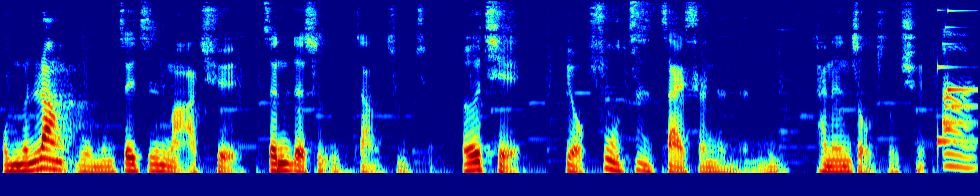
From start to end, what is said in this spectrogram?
我们让我们这只麻雀真的是五脏俱全，而且有复制再生的能力。才能走出去。嗯，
